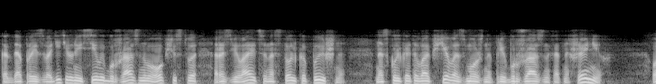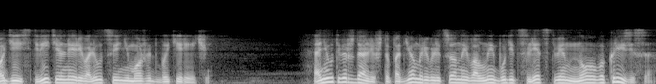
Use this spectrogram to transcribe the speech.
когда производительные силы буржуазного общества развиваются настолько пышно, насколько это вообще возможно при буржуазных отношениях, о действительной революции не может быть и речи. Они утверждали, что подъем революционной волны будет следствием нового кризиса,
